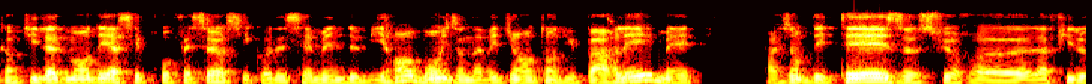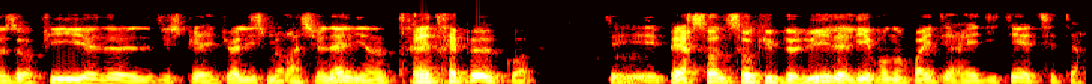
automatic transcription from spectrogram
Quand il a demandé à ses professeurs s'ils connaissaient Mène de Biran, bon, ils en avaient déjà entendu parler, mais par exemple, des thèses sur euh, la philosophie du spiritualisme rationnel, il y en a très, très peu. Personne ne s'occupe de lui, les livres n'ont pas été réédités, etc.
